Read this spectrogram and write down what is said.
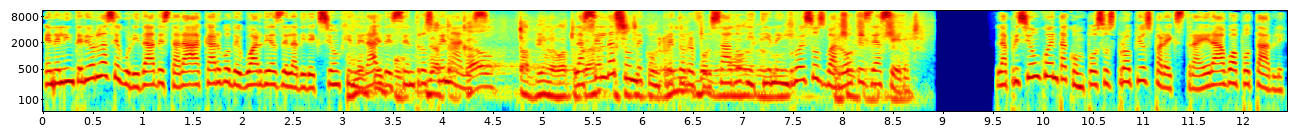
En el interior la seguridad estará a cargo de guardias de la Dirección General de Centros de Penales. atacado también le va a tocar Las celdas son de concreto reforzado y tienen luz. gruesos Eso barrotes de acero. 100%. La prisión cuenta con pozos propios para extraer agua potable.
